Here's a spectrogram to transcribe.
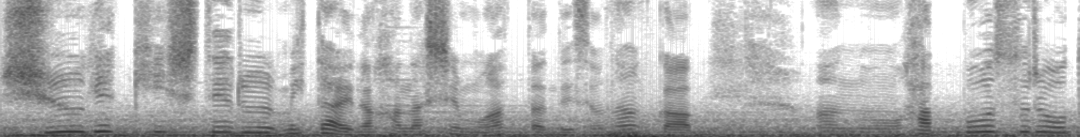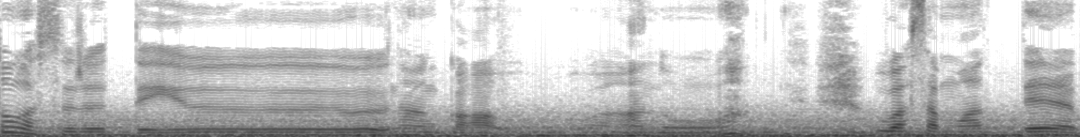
襲撃してるみたいな話もあったんですよ。なんかあの発砲する音がするっていうなんかあの 噂もあって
